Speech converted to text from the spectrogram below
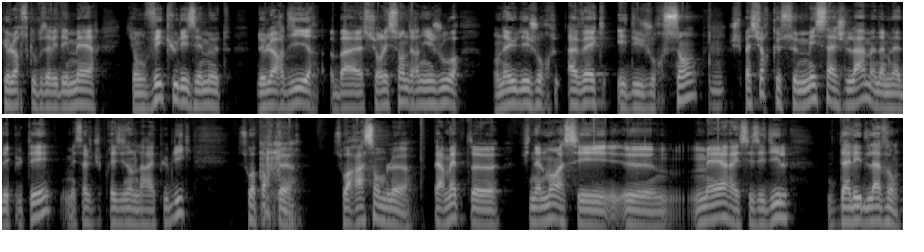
que lorsque vous avez des maires qui ont vécu les émeutes, de leur dire, bah, sur les 100 derniers jours, on a eu des jours avec et des jours sans, je ne suis pas sûr que ce message-là, Madame la députée, le message du président de la République, soit porteur, soit rassembleur, permette euh, finalement à ces euh, maires et ces édiles d'aller de l'avant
